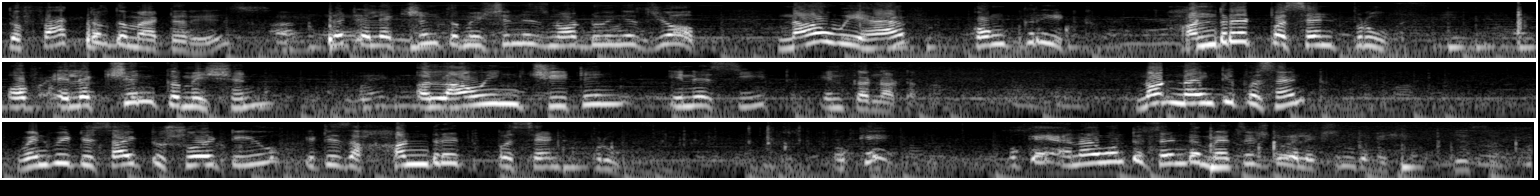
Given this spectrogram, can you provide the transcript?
The fact of the matter is that Election Commission is not doing its job. Now we have concrete 100% proof of election commission allowing cheating in a seat in karnataka not 90% when we decide to show it to you it is a 100% proof okay okay and i want to send a message to election commission yes sir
